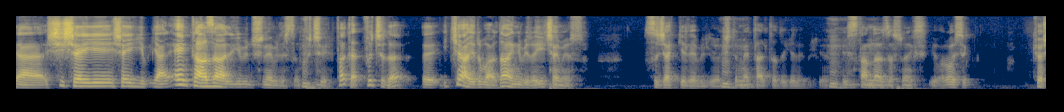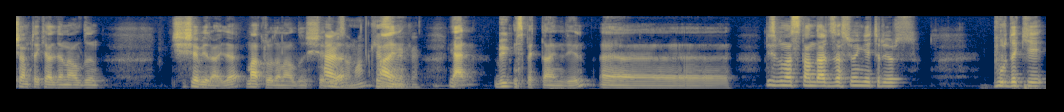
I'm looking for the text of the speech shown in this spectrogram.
Yani şişeyi şey gibi yani en taze hali gibi düşünebilirsin fıçıyı. Fakat fıçıda e, iki ayrı barda aynı birayı içemiyorsun. Sıcak gelebiliyor işte metal tadı gelebiliyor. Bir standartizasyon eksikliği var. Oysa köşem tekelden aldığın şişe birayla makrodan aldığın şişe Her bira zaman. Kesinlikle. Yani büyük nispette aynı diyelim. Ee, biz buna standartizasyon getiriyoruz. Buradaki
